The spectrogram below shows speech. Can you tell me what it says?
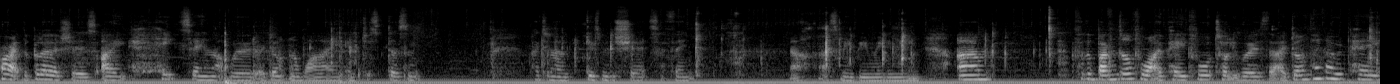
Alright, the blurshes. I hate saying that word, I don't know why. It just doesn't, I don't know, gives me the shits, I think. No, that's me being really mean. Um, for the bundle, for what I paid for, totally worth it. I don't think I would pay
